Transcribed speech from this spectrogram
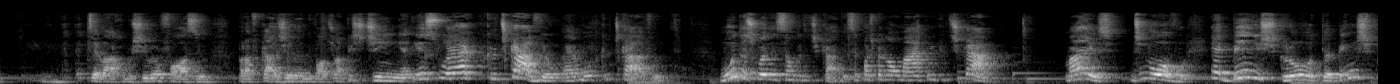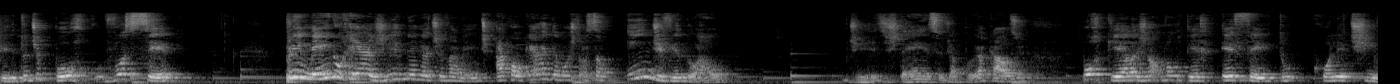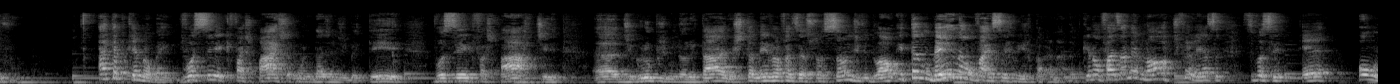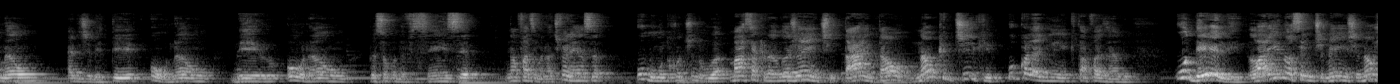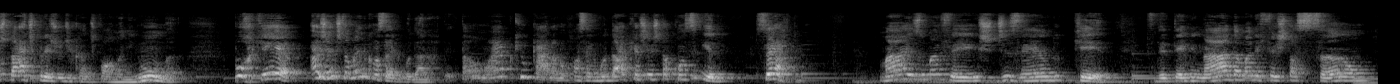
sei lá, combustível fóssil para ficar gerando em volta de uma pistinha. Isso é criticável, é muito criticável. Muitas coisas são criticáveis. Você pode pegar o macro e criticar. Mas, de novo, é bem escroto, é bem espírito de porco você primeiro reagir negativamente a qualquer demonstração individual de resistência, de apoio à causa, porque elas não vão ter efeito coletivo. Até porque, meu bem, você que faz parte da comunidade LGBT, você que faz parte uh, de grupos minoritários, também vai fazer a sua ação individual e também não vai servir para nada, porque não faz a menor diferença se você é ou não LGBT, ou não negro, ou não pessoa com deficiência, não faz a menor diferença o mundo continua massacrando a gente, tá? Então, não critique o coleguinha que está fazendo o dele, lá inocentemente, não está te prejudicando de forma nenhuma, porque a gente também não consegue mudar nada. Então, não é porque o cara não consegue mudar que a gente está conseguindo, certo? Mais uma vez, dizendo que determinada manifestação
